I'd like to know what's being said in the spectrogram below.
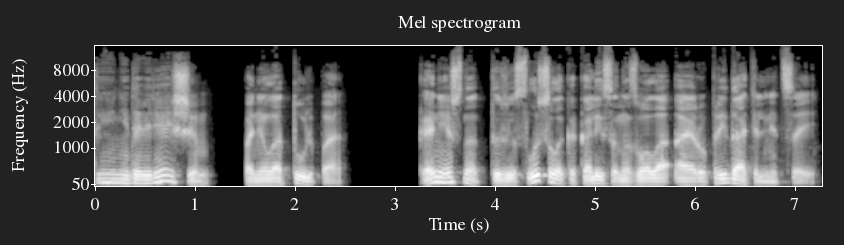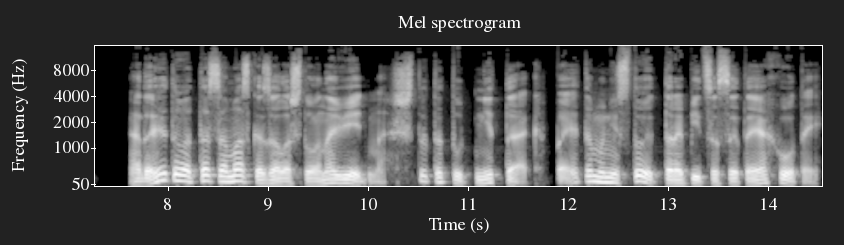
«Ты не доверяешь им?» – поняла Тульпа. «Конечно, ты же слышала, как Алиса назвала Айру предательницей?» А до этого та сама сказала, что она ведьма. Что-то тут не так. Поэтому не стоит торопиться с этой охотой.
